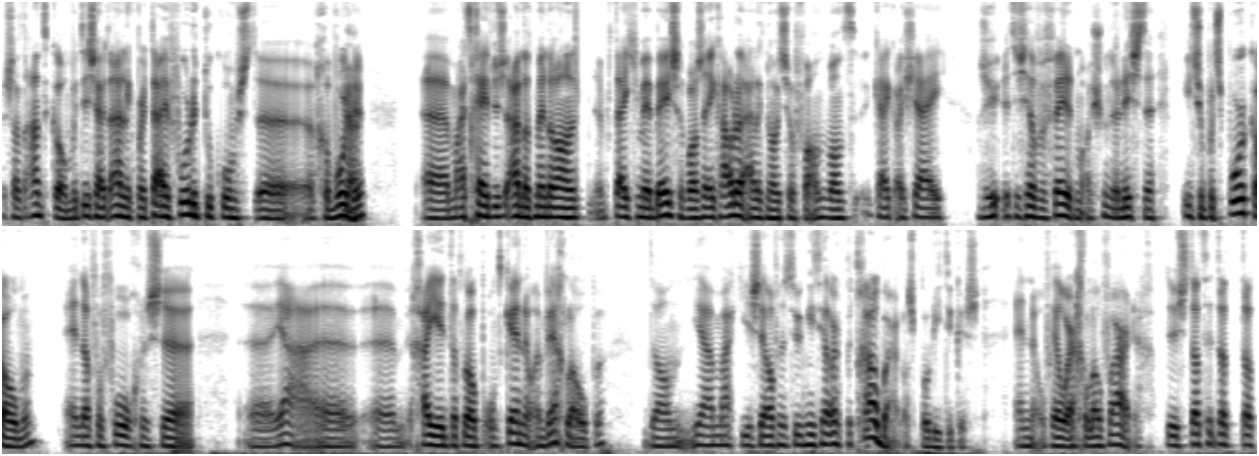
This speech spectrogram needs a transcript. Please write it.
zat aan te komen. Het is uiteindelijk Partij voor de Toekomst geworden. Ja. maar het geeft dus aan dat men er al een, een, tijdje mee bezig was. En ik hou er eigenlijk nooit zo van. Want kijk, als jij. Als het is heel vervelend, maar als journalisten iets op het spoor komen. en dan vervolgens. ja, ga je dat lopen ontkennen en weglopen dan ja, maak je jezelf natuurlijk niet heel erg betrouwbaar als politicus. En, of heel erg geloofwaardig. Dus dat, dat, dat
